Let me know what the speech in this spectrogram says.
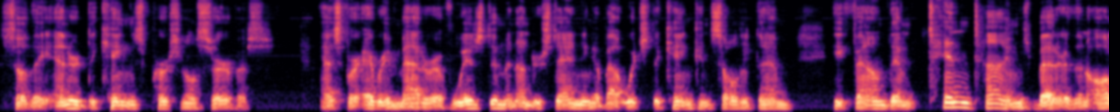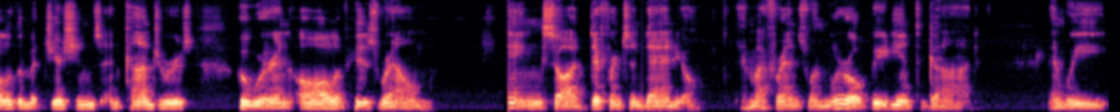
So they entered the king's personal service. As for every matter of wisdom and understanding about which the king consulted them, he found them ten times better than all of the magicians and conjurers who were in all of his realm. The king saw a difference in Daniel. And my friends, when we're obedient to God and we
